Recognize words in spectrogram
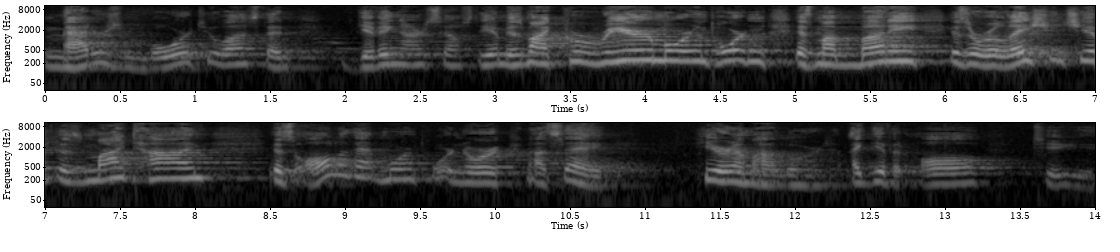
matters more to us than giving ourselves to Him? Is my career more important? Is my money? Is a relationship? Is my time? Is all of that more important? Or can I say, Here am I, Lord. I give it all to you.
